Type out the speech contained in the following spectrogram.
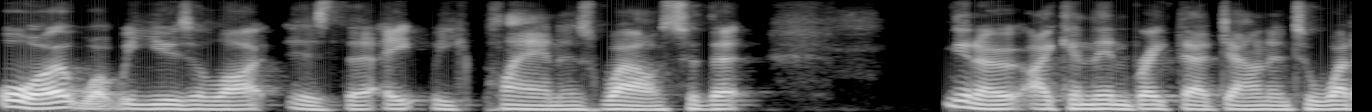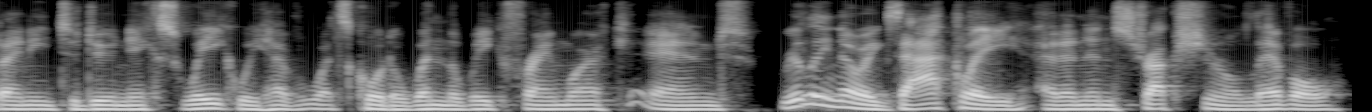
Or what we use a lot is the eight week plan as well, so that you know, I can then break that down into what I need to do next week. We have what's called a win the week framework and really know exactly at an instructional level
